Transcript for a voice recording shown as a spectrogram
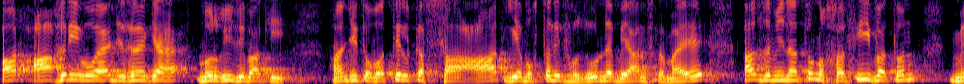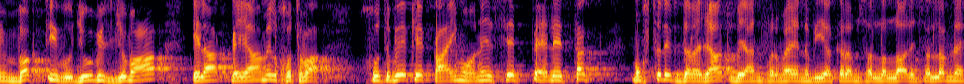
اور آخری وہ ہے جس نے کیا ہے، مرغی ذبح کی۔ ہاں جی تو وطل کا ساعت یہ مختلف حضور نے بیان فرمائے ازمینت خفیفتن من وقتی وجوب الجمعہ الا قیام الخطبہ خطبے کے قائم ہونے سے پہلے تک مختلف درجات بیان فرمائے نبی اکرم صلی اللہ علیہ وسلم نے۔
